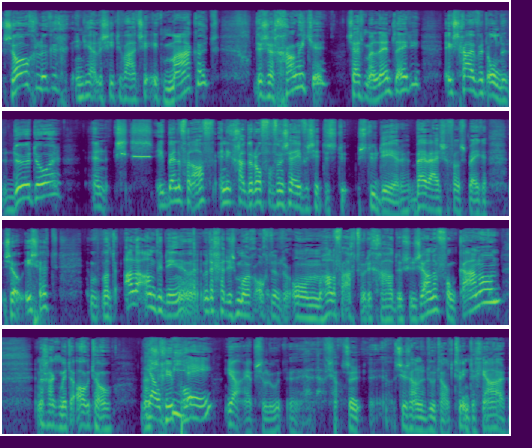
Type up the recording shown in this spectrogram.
zo gelukkig in die hele situatie. Ik maak het. Er is een gangetje. Zij is mijn landlady. Ik schuif het onder de deur door. En ik ben er vanaf. En ik ga de Roffel van Zeven zitten stu- studeren. Bij wijze van spreken. Zo is het. Want alle andere dingen... Want dan ga dus morgenochtend om half acht worden gehaald door Suzanne van Canon. En dan ga ik met de auto naar Jouw Schiphol. PA? Ja, absoluut. Eh, eh, Suzanne doet al twintig jaar.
